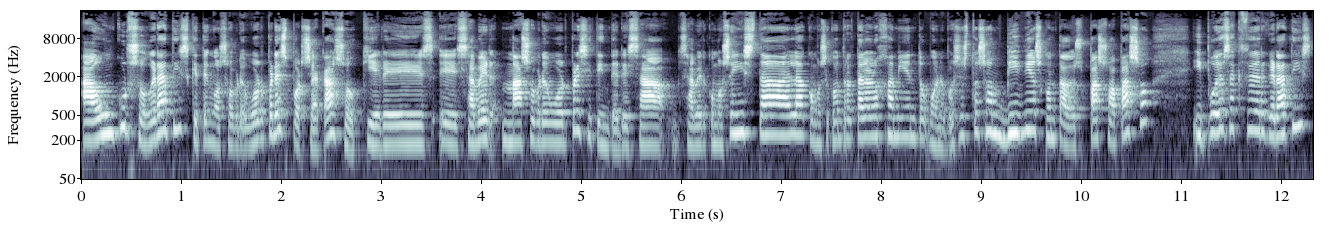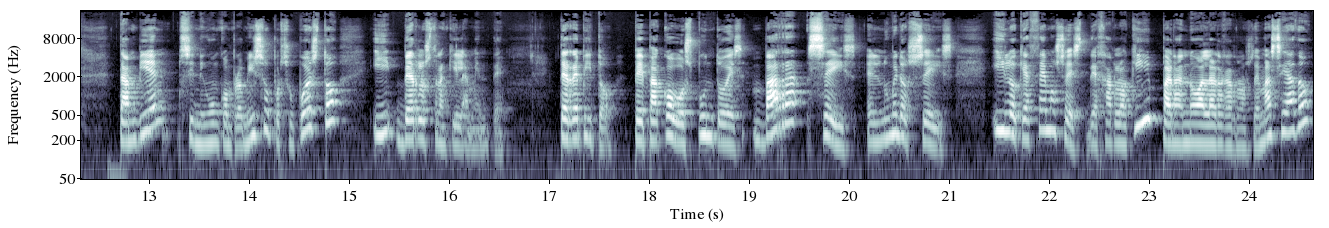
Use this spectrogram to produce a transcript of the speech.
a un curso gratis que tengo sobre WordPress por si acaso quieres eh, saber más sobre WordPress y te interesa saber cómo se instala, cómo se contrata el alojamiento. Bueno, pues estos son vídeos contados paso a paso y puedes acceder gratis también, sin ningún compromiso, por supuesto, y verlos tranquilamente. Te repito, pepacobos.es barra 6, el número 6 y lo que hacemos es dejarlo aquí para no alargarnos demasiado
